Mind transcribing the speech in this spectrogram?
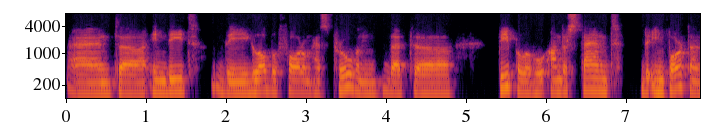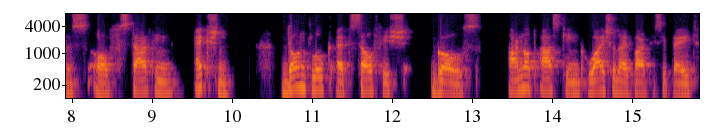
And uh, indeed, the Global Forum has proven that uh, people who understand the importance of starting action don't look at selfish goals are not asking why should i participate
